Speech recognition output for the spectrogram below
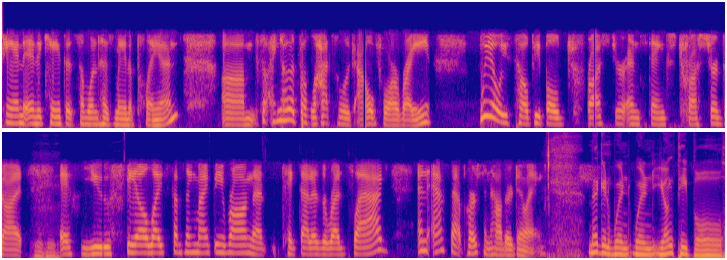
can indicate that someone has made a plan. Um, so I know that's a lot to look out for, right? we always tell people trust your instincts, trust your gut. Mm-hmm. If you feel like something might be wrong, that take that as a red flag and ask that person how they're doing. Meghan, when when young people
